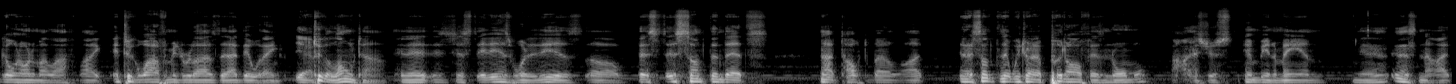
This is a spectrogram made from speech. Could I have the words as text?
going on in my life. Like, it took a while for me to realize that I deal with anger. Yeah. It took a long time. And it, it's just, it is what it is. Uh, that's it's something that's not talked about a lot. And it's something that we try to put off as normal. Oh, that's just him being a man. Yeah, and it's not.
